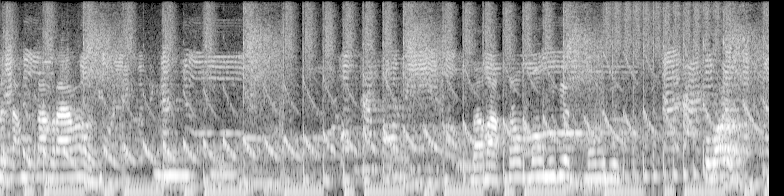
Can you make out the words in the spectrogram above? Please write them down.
លើកដាក់មុខកាមេរ៉ាមកបាទបាទក្រុមបងមួយទៀតបងមួយទៀត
